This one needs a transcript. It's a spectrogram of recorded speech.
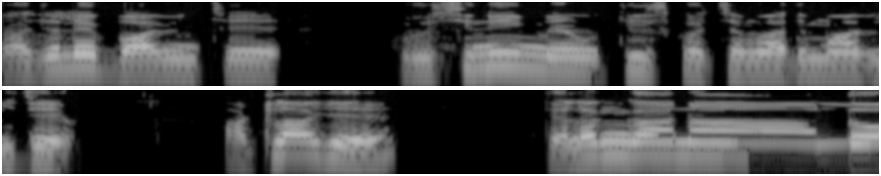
ప్రజలే భావించే కృషిని మేము తీసుకొచ్చాము అది మా విజయం. అట్లాగే తెలంగాణలో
